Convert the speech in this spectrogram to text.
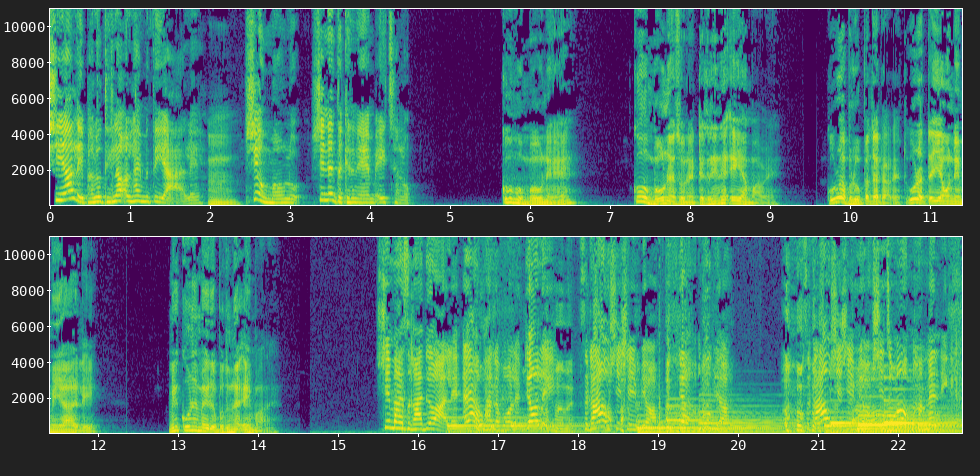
ရှင်ကလေဘာလို့ဒီလောက်အလိုက်မသိရတာလဲอืมရှင်ကိုမုန်းလို့ရှင်နဲ့တကယ်နဲ့မအိတ်ချင်လို့ကို့ကိုမုန်းတယ်ကို့ကိုမုန်းတယ်ဆိုရင်တကယ်နဲ့အိပ်ရမှာပဲကိုတို့ကဘလို့ပတ်သက်တာလဲသူတို့ကတရားဝင်နေမရတယ်လေမင်းကိုနဲ့မိတ်လို့ဘယ်သူနဲ့အိပ်မှာလဲရှင်မစကားပြောရလဲအဲ့ဒါကိုဘာတဘောလဲပြောလေမှန်ပဲစကားကိုရှင်းရှင်းပြောပြောအခုပြော စကားကိုရှင်းရှင်းပြောရှင်ကျမကိုဖမ်းမက်နေတယ်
